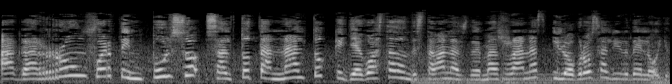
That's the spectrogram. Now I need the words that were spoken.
agarró un fuerte impulso, saltó tan alto que llegó hasta donde estaban las demás ranas y logró salir del hoyo.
